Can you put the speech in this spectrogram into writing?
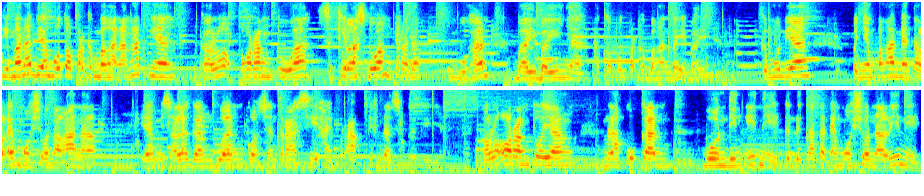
Gimana dia mau tahu perkembangan anaknya kalau orang tua sekilas doang terhadap tumbuhan bayi-bayinya ataupun perkembangan bayi-bayinya. Kemudian penyimpangan mental emosional anak ya misalnya gangguan konsentrasi, hyperaktif dan sebagainya. Kalau orang tua yang melakukan bonding ini, kedekatan emosional ini,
